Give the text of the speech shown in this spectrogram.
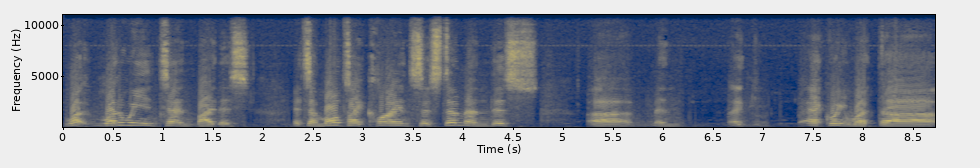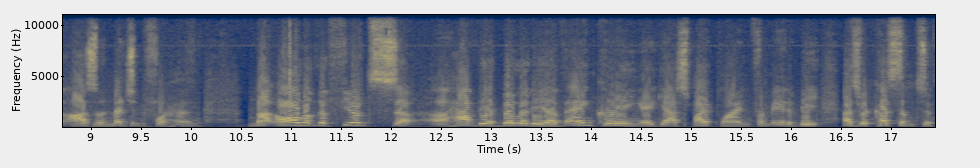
What what do we intend by this? It's a multi-client system, and this uh, and echoing what uh, Osmond mentioned beforehand, not all of the fields uh, uh, have the ability of anchoring a gas pipeline from A to B as we're accustomed to.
